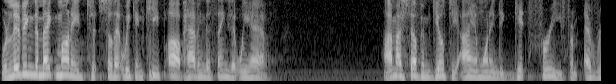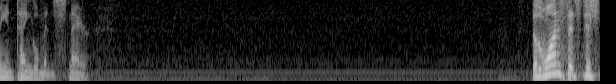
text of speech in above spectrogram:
We're living to make money to, so that we can keep up having the things that we have. I myself am guilty. I am wanting to get free from every entanglement and snare. The ones that's just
